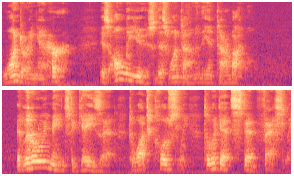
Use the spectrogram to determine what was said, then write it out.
wondering at her is only used this one time in the entire Bible. It literally means to gaze at, to watch closely, to look at steadfastly.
